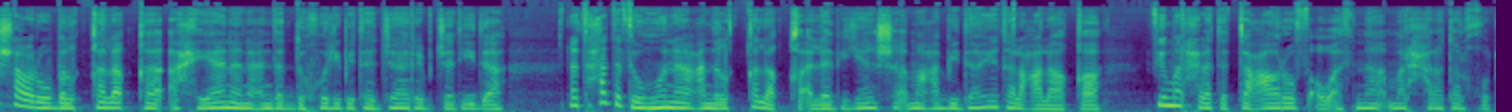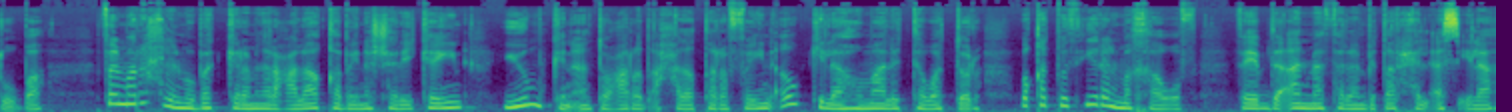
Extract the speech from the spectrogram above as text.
نشعر بالقلق أحيانا عند الدخول بتجارب جديدة. نتحدث هنا عن القلق الذي ينشأ مع بداية العلاقة في مرحلة التعارف أو أثناء مرحلة الخطوبة. فالمراحل المبكرة من العلاقة بين الشريكين يمكن أن تعرض أحد الطرفين أو كلاهما للتوتر وقد تثير المخاوف فيبدأان مثلا بطرح الأسئلة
